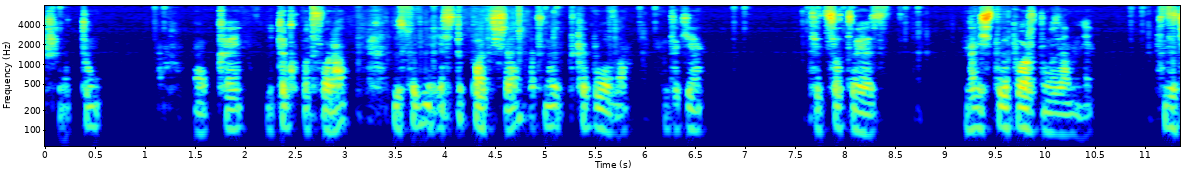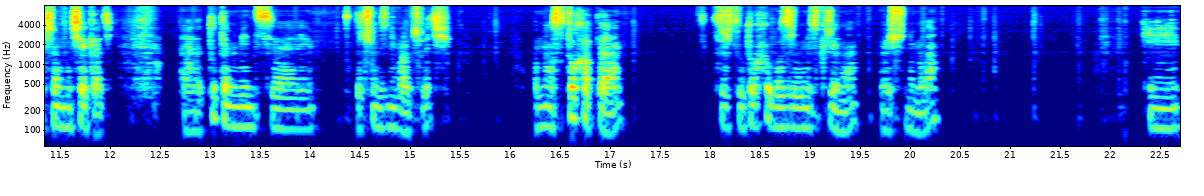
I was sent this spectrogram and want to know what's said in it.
światu. Ok, do tego potwora. Dosłownie jest tu patrzę, a to nawet taka głowa. Takie, ty co to jest? No i się teleportnął za mnie. Zacząłem uciekać. E, tutaj mniej więcej zacząłem z nim walczyć. On ma 100 HP. Zresztą to chyba zrobiłem screena, jeśli nie mylę. I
